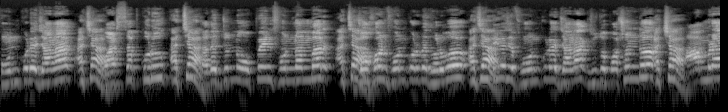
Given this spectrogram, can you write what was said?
ফোন করে জানাক আচ্ছা। হোয়াটসঅ্যাপ করুক আচ্ছা। তাদের জন্য ওপেন ফোন নাম্বার আচ্ছা। যখন ফোন করবে ধরবো আচ্ছা। ঠিক আছে ফোন করে জানাক জুতো পছন্দ আচ্ছা। আমরা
